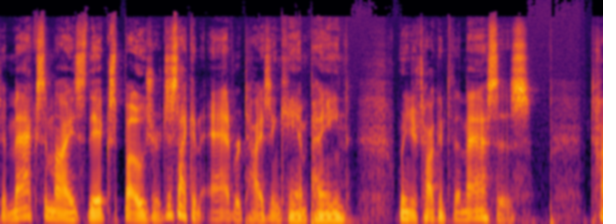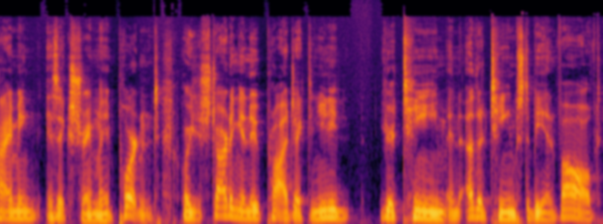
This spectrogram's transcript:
to maximize the exposure, just like an advertising campaign when you're talking to the masses. Timing is extremely important. Or you're starting a new project and you need your team and other teams to be involved,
